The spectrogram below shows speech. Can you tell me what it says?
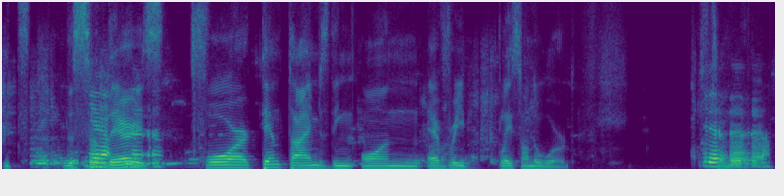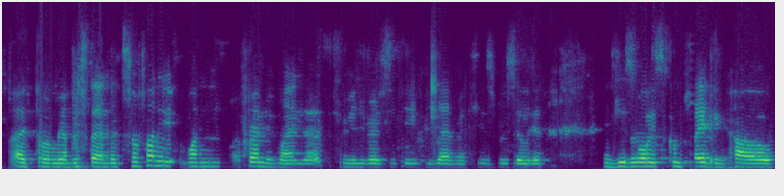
it's the sun yeah, there yeah. is for 10 times the, on every place on the world. Yeah, yeah, yeah, I totally understand. It's so funny. One friend of mine at from university, he's Brazilian, and he's always complaining how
